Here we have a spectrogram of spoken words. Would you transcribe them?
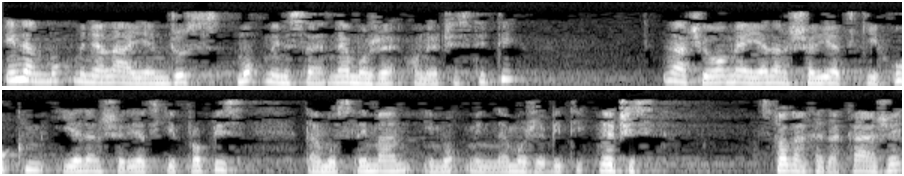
Inel mu'mine la jenđus, mu'min se ne može onečistiti. Znači, ome je jedan šarijatski hukm, jedan šarijatski propis, da musliman i mu'min ne može biti nečist. Stoga kada kaže,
